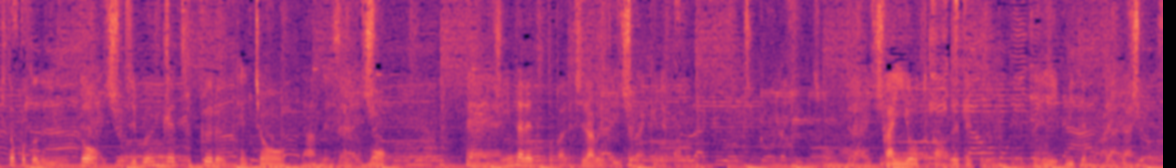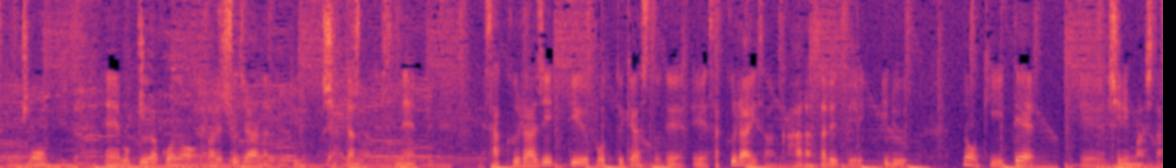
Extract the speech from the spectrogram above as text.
一言で言うと自分で作る手帳なんですけども、えーインターネットとかで調べていただければその概要とかは出てくるんでぜひ見てもらいたいんですけども、えー僕がこのバレットジャーナルっていうのを知ったのはですね「さくらじ」っていうポッドキャストで、えー桜井さんが話されているのを聞いて、えー知りました。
